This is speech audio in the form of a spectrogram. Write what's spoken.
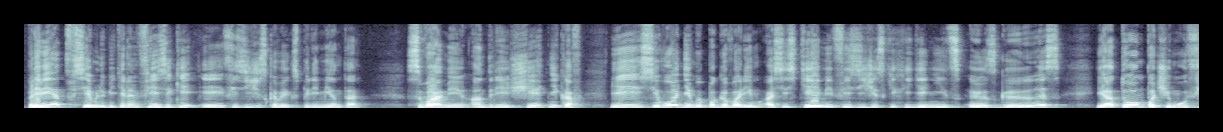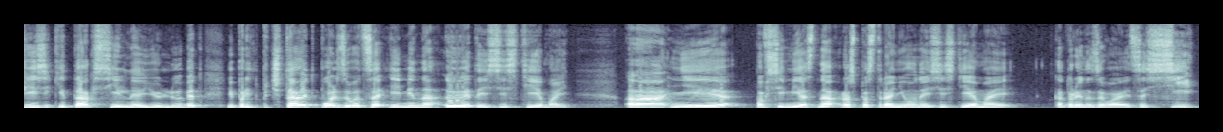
Привет всем любителям физики и физического эксперимента. С вами Андрей Щетников и сегодня мы поговорим о системе физических единиц СГС и о том, почему физики так сильно ее любят и предпочитают пользоваться именно этой системой, а не повсеместно распространенной системой, которая называется Си.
